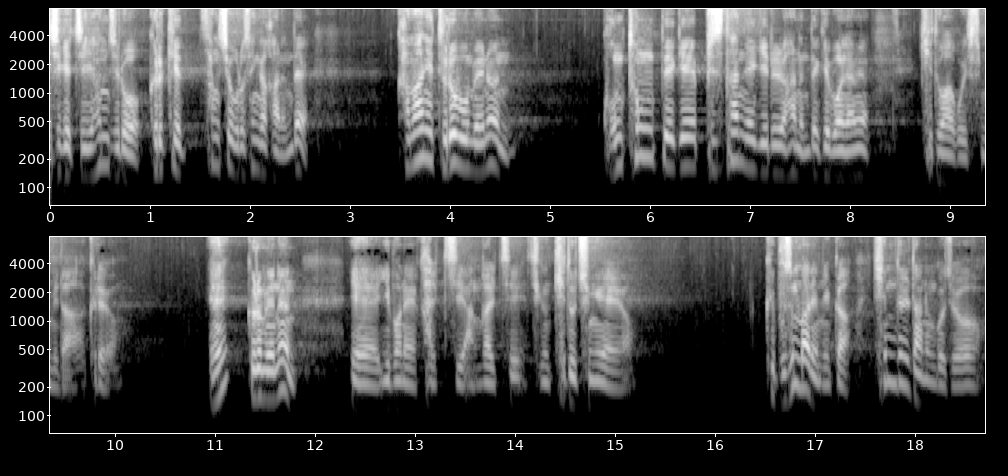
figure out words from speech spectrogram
시겠지 현지로 그렇게 상식적으로 생각하는데 가만히 들어보면은 공통되게 비슷한 얘기를 하는데 그게 뭐냐면 기도하고 있습니다. 그래요. 예? 그러면은 예, 이번에 갈지 안 갈지 지금 기도 중요해요. 그게 무슨 말입니까? 힘들다는 거죠.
